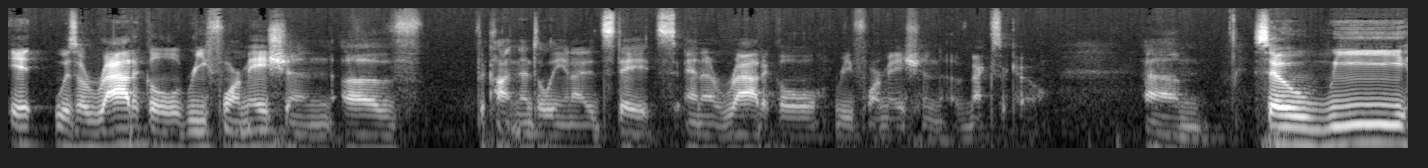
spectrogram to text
it was a radical reformation of the continental United States and a radical reformation of Mexico. Um, so we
